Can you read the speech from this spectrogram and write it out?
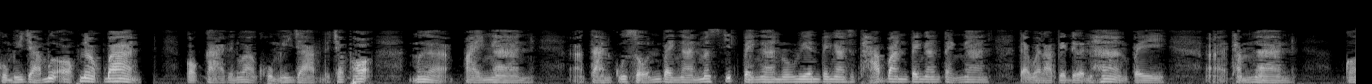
คุมฮิญาบเมื่อออกนอกบ้าน ก็กลายเป็นว่าคุมฮิญาบโดยเฉพาะเมื่อไปงานการกุศลไปงานมัสยิดไปงานโรงเรียนไปงานสถาบันไปงานแต่งงาน แต่เวลาไปเดินห้างไปทำงาน ก็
